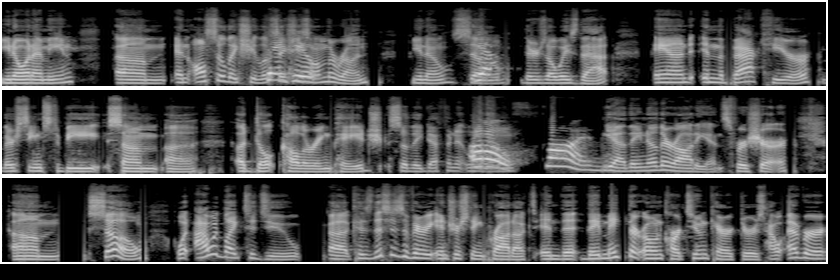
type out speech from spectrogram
You know what I mean? Um and also like she looks Thank like she's on the run, you know? So Yeah. there's always that. And in the back here there seems to be some uh adult coloring page, so they definitely know Oh, fun. yeah, they know their audience for sure. Um, so what I would like to do, uh, because this is a very interesting product in that they make their own cartoon characters. However,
